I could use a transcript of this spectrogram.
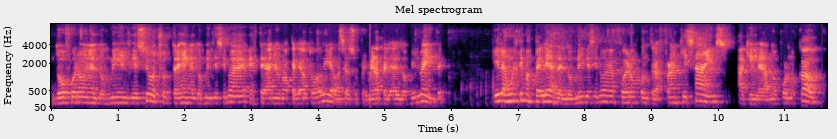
Dos fueron en el 2018, tres en el 2019. Este año no ha peleado todavía, va a ser su primera pelea del 2020 y las últimas peleas del 2019 fueron contra Frankie Sainz, a quien le ganó por nocaut,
